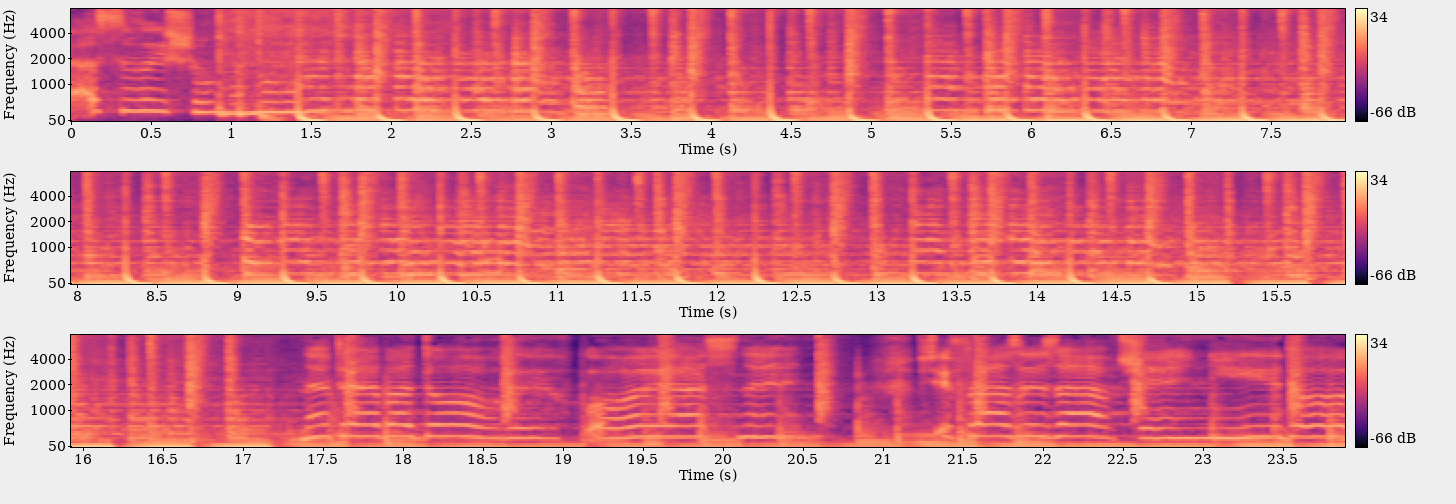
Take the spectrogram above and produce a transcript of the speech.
час вийшов на нуль. Не треба довгих пояснень, всі фрази завчені до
